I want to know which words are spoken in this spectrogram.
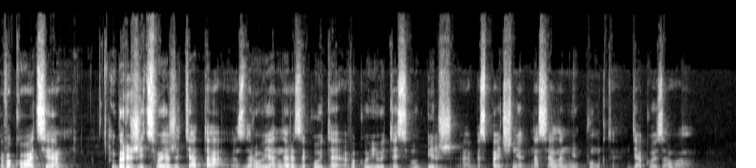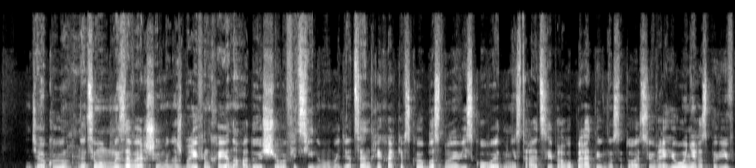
евакуація. Бережіть своє життя та здоров'я, не ризикуйте, евакуюйтесь у більш е, безпечні населені пункти. Дякую за увагу. Дякую. На цьому ми завершуємо наш брифінг. Я нагадую, що в офіційному медіа-центрі Харківської обласної військової адміністрації про оперативну ситуацію в регіоні розповів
